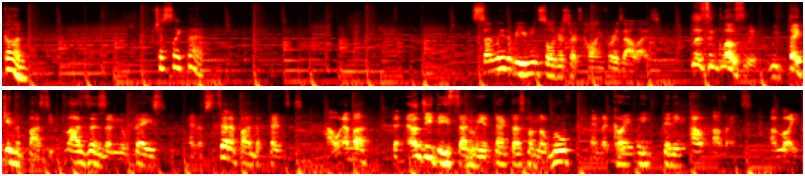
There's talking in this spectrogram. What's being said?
Gone. Just like that. Suddenly, the reunion soldier starts calling for his allies. Listen closely. We've taken the Posse Plaza as a new base and have set up our defenses. However, the LGD suddenly attacked us from the roof and are currently thinning out our ranks. Alert.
